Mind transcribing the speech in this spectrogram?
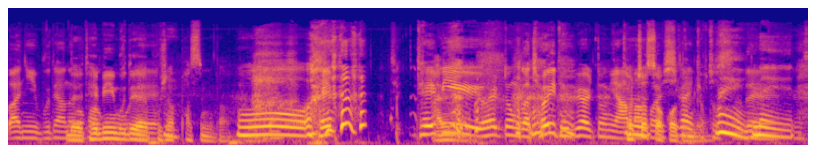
많이 무대하는 네, 거 데뷔 봤고, 무대 네. 보셨 봤습니다. 오, 데, 데뷔 활동과 저희 데뷔 활동이 아마 거의 겹쳤었거든요. 시간이 겹쳤어요. 네. 네. 그래서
